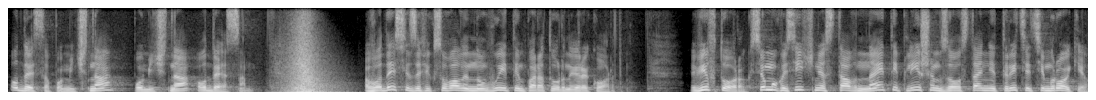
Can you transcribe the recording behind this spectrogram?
Одеса Помічна, Помічна Одеса. В Одесі зафіксували новий температурний рекорд. Вівторок, 7 січня, став найтеплішим за останні 37 років.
